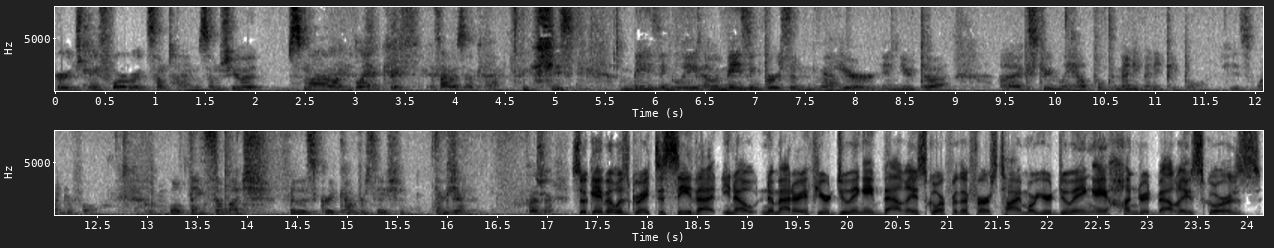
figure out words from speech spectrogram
urge me forward sometimes, and she would smile and blink if, if I was okay. She's amazingly an amazing person yeah. here in Utah. Uh, extremely helpful to many, many people. She's wonderful. Well, thanks so much for this great conversation. Thank Appreciate you. It. Pleasure. So, Gabe, it was great to see that, you know, no matter if you're doing a ballet score for the first time or you're doing a hundred ballet scores,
